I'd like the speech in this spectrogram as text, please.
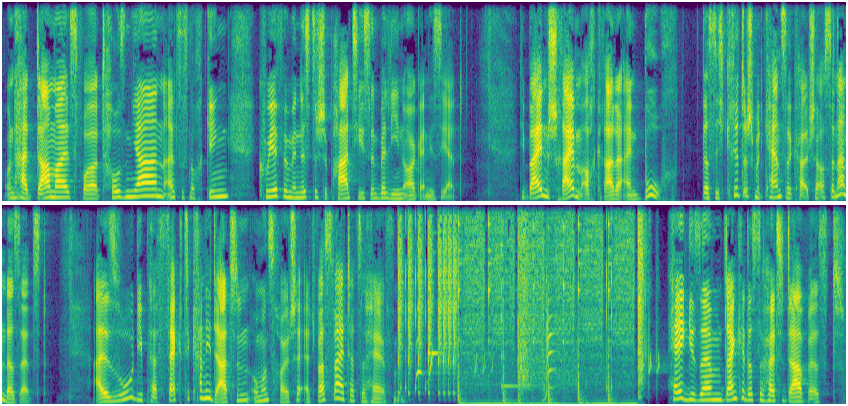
und hat damals vor tausend Jahren, als es noch ging, queer-feministische Partys in Berlin organisiert. Die beiden schreiben auch gerade ein Buch, das sich kritisch mit Cancel Culture auseinandersetzt. Also die perfekte Kandidatin, um uns heute etwas weiterzuhelfen. Hey Gisem, danke, dass du heute da bist.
